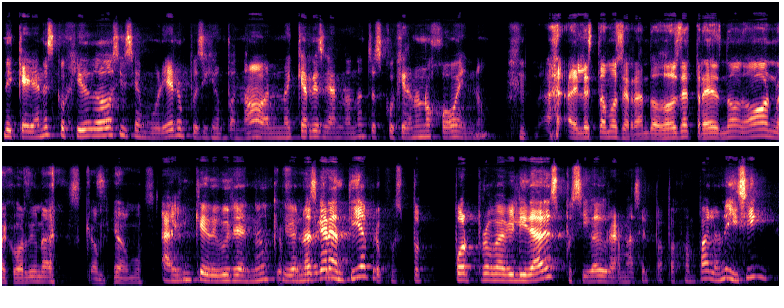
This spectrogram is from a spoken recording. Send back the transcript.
de que habían escogido dos y se murieron, pues dijeron, pues no, no hay que arriesgarnos, ¿no? Entonces escogieron uno joven, ¿no? Ahí le estamos cerrando, dos de tres, ¿no? No, mejor de una vez cambiamos. Alguien que dure, ¿no? no es garantía, pero pues por, probabilidades, pues iba a durar más el Papa Juan Pablo, ¿no? Y sí,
